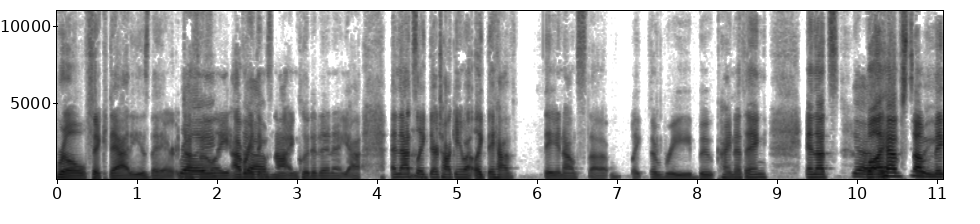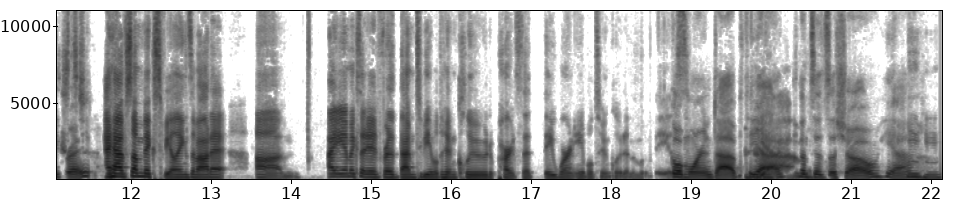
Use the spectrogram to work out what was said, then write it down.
real thick daddies, they're Really? definitely Yeah. everything's not included in it. Yeah, and that's like they're talking about like they have they announced the like the reboot kind of thing, and that's Yeah. well, I have some series, mixed. right? I have some mixed feelings about it. Um, I am excited for them to be able to include parts that they weren't able to include in the movies. Go more in depth. Yeah. Yeah. Since it's a show. Yeah. hmm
